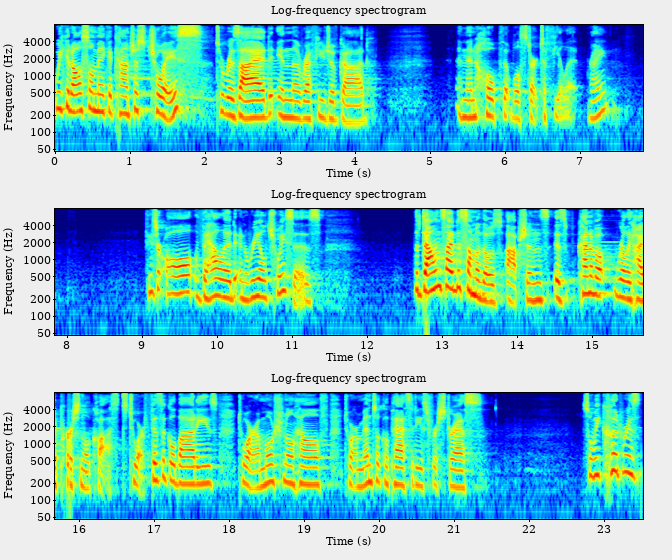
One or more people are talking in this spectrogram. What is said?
We could also make a conscious choice to reside in the refuge of God and then hope that we'll start to feel it, right? These are all valid and real choices. The downside to some of those options is kind of a really high personal cost to our physical bodies, to our emotional health, to our mental capacities for stress. So we could res-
